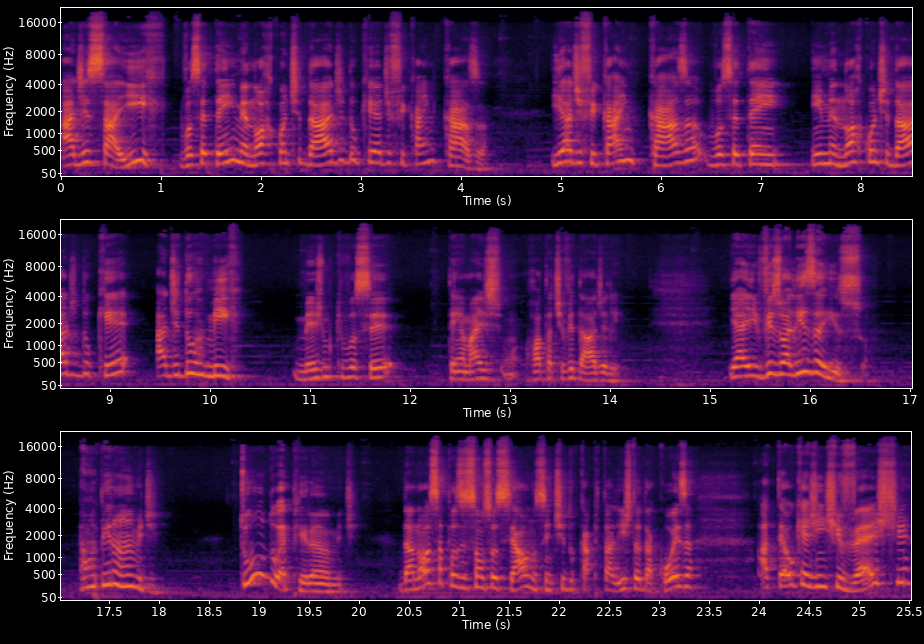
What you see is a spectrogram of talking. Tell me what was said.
a de sair você tem em menor quantidade do que a de ficar em casa. E a de ficar em casa você tem em menor quantidade do que a de dormir, mesmo que você tenha mais rotatividade ali. E aí visualiza isso. É uma pirâmide. Tudo é pirâmide da nossa posição social, no sentido capitalista da coisa, até o que a gente veste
